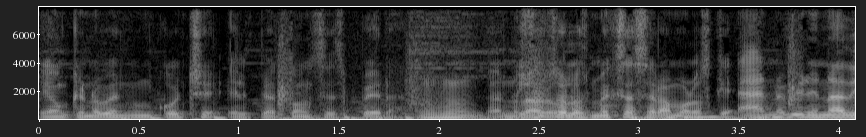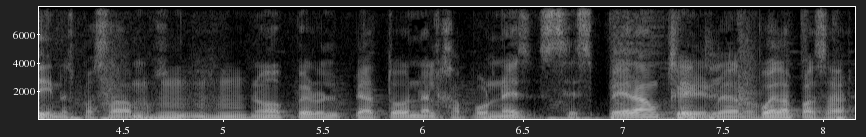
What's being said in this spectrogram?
y aunque no venga un coche, el peatón se espera. O sea, nosotros los mexas éramos los que, ah, no viene nadie y nos pasábamos, ¿no? Pero el peatón, el japonés, se espera aunque Sí, claro. pueda pasar.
